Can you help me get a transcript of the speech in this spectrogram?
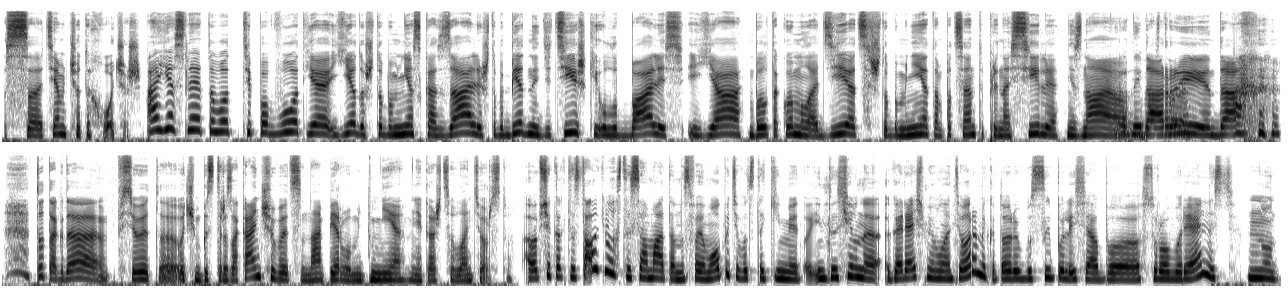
с тем, что ты хочешь. А если это вот, типа, вот я еду, чтобы мне сказали, чтобы бедные детишки улыбались, и я был такой молодец, чтобы мне там пациенты приносили, не знаю, Родные дары, да, то тогда все это очень быстро заканчивается на первом дне, мне кажется, волонтерства. А вообще как ты сталкивалась ты сама там на своем опыте вот с такими интенсивно горящими волонтерами, которые бы сыпались об э, суровую реальность? Ну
